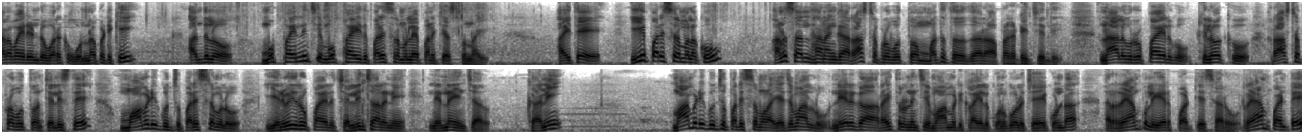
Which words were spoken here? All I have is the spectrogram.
నలభై రెండు వరకు ఉన్నప్పటికీ అందులో ముప్పై నుంచి ముప్పై ఐదు పరిశ్రమలే పనిచేస్తున్నాయి. అయితే ఈ పరిశ్రమలకు అనుసంధానంగా రాష్ట్ర ప్రభుత్వం మద్దతు ధర ప్రకటించింది. నాలుగు రూపాయలకు కిలోకు రాష్ట్ర ప్రభుత్వం చెల్లిస్తే మామిడి గుజ్జు పరిశ్రమలు ఎనిమిది రూపాయలు చెల్లించాలని నిర్ణయించారు. కానీ మామిడి గుజ్జు పరిశ్రమల యజమానులు నేరుగా రైతుల నుంచి మామిడికాయలు కొనుగోలు చేయకుండా ర్యాంపులు ఏర్పాటు చేశారు. ర్యాంప్ అంటే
